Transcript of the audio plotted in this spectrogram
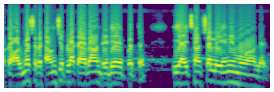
ఒక ఆల్మోస్ట్ ఒక టౌన్షిప్ లా కడదామని రెడీ అయిపోతే ఈ ఐదు సంవత్సరాలు ఏమీ మూవ్ అవ్వలేదు.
